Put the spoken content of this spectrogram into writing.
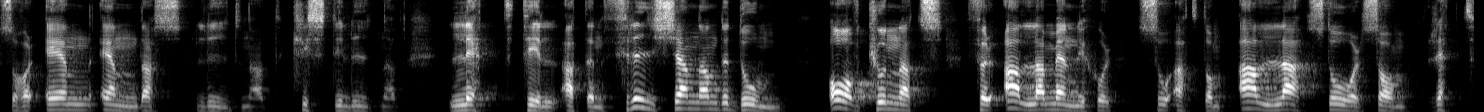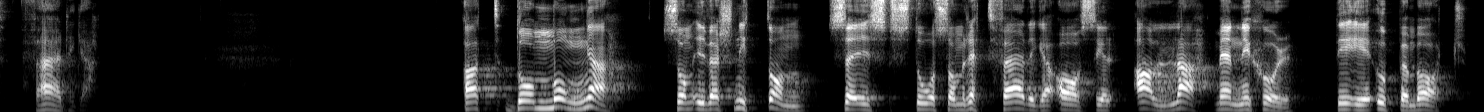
så har en endas lydnad, Kristi lydnad, lett till att en frikännande dom avkunnats för alla människor så att de alla står som rättfärdiga. Att de många som i vers 19 sägs stå som rättfärdiga avser alla människor, det är uppenbart.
